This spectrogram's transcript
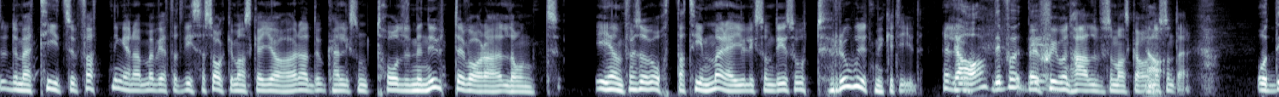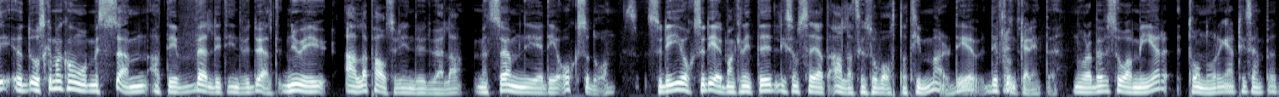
de här tidsuppfattningarna, man vet att vissa saker man ska göra, då kan liksom 12 minuter vara långt. I jämförelse med åtta timmar är ju liksom, det är så otroligt mycket tid. Eller ja, det får, det är sju och en halv som man ska ha, Ja. något sånt där. och det, då ska man komma ihåg med sömn att det är väldigt individuellt. Nu är ju alla pauser individuella, men sömn är det också då. Så det är ju också det, man kan inte liksom säga att alla ska sova åtta timmar, det, det funkar inte. Några behöver sova mer, tonåringar till exempel,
